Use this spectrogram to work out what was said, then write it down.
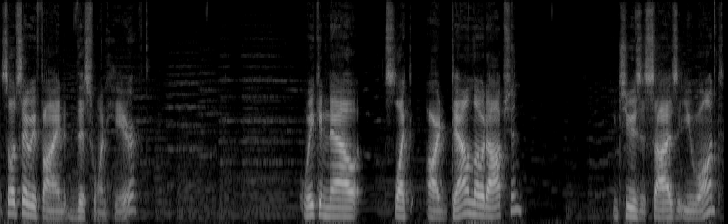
So let's say we find this one here. We can now select our download option. You choose the size that you want.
